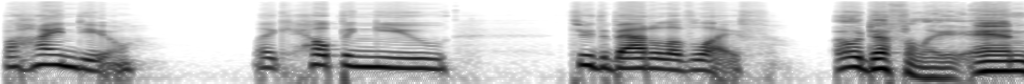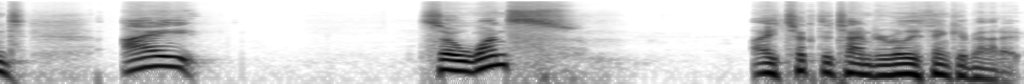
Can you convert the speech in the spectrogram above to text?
behind you, like helping you through the battle of life. Oh, definitely. And I, so once I took the time to really think about it,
